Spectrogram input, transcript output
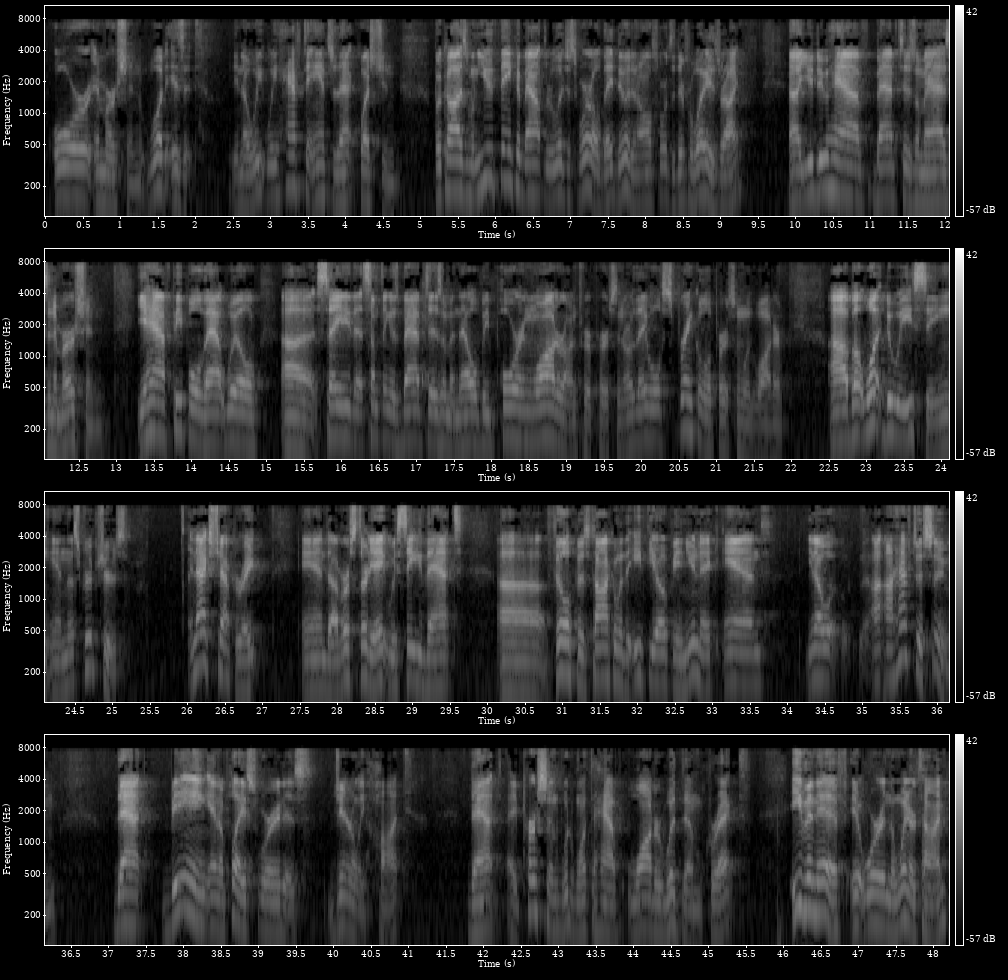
or immersion? What is it? You know, we, we have to answer that question because when you think about the religious world, they do it in all sorts of different ways, right? Uh, you do have baptism as an immersion. You have people that will uh, say that something is baptism and they'll be pouring water onto a person or they will sprinkle a person with water. Uh, but what do we see in the scriptures? In Acts chapter 8 and uh, verse 38, we see that uh, Philip is talking with the Ethiopian eunuch, and, you know, I, I have to assume that being in a place where it is generally hot, that a person would want to have water with them, correct? Even if it were in the wintertime,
